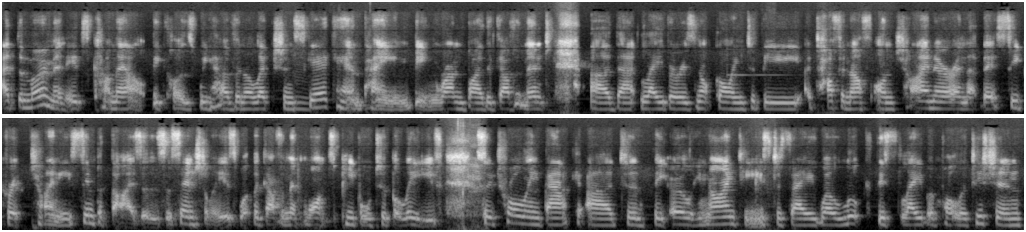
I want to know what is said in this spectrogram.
at the moment it's come out because we have an election mm. scare campaign being run by the government uh, that Labor is not going to be tough enough on China and that they're secret Chinese sympathizers, essentially, is what the government wants people to believe. So, trolling back uh, to the early 90s to say, well, look, this Labor politician,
